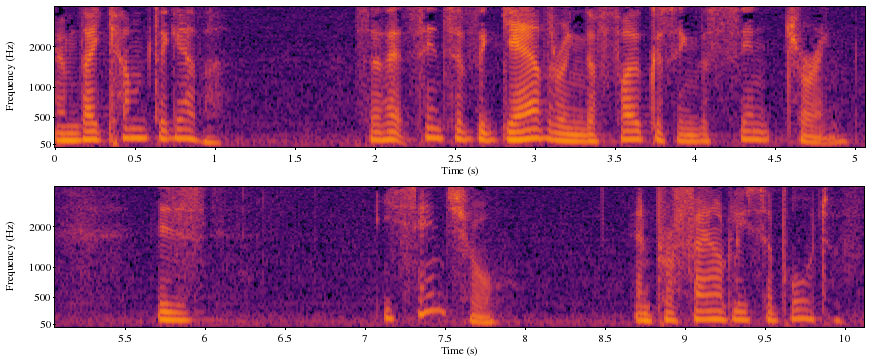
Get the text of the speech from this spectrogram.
And they come together. So that sense of the gathering, the focusing, the centering is essential and profoundly supportive.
